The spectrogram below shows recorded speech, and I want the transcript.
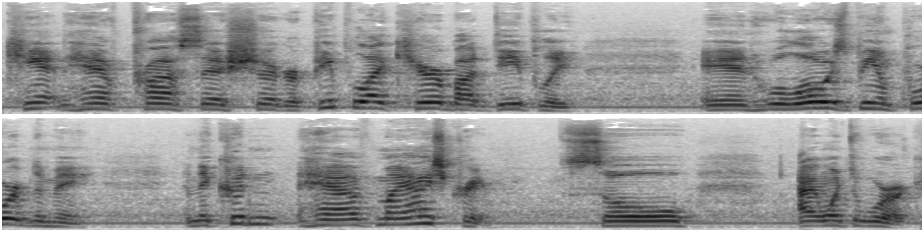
can't have processed sugar. People I care about deeply and who will always be important to me. And they couldn't have my ice cream. So I went to work.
